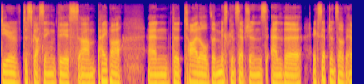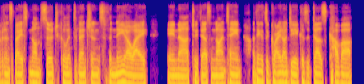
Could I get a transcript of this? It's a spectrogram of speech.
idea of discussing this um, paper and the title the misconceptions and the acceptance of evidence-based non-surgical interventions for knee oa in uh, 2019 i think it's a great idea because it does cover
